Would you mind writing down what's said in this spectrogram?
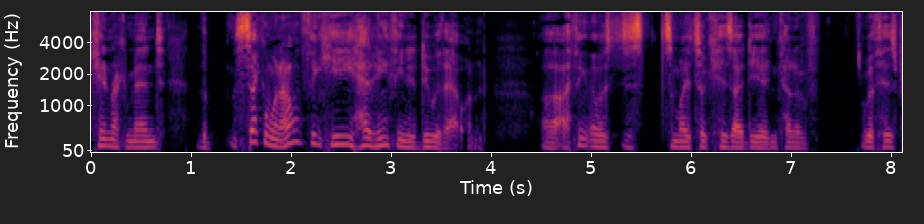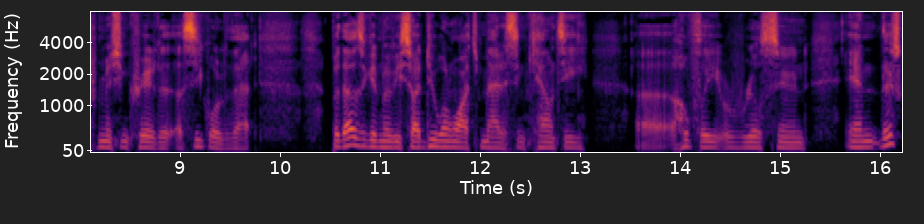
can recommend. The second one, I don't think he had anything to do with that one. Uh, I think that was just somebody took his idea and kind of, with his permission, created a, a sequel to that. But that was a good movie, so I do want to watch Madison County. Uh, hopefully real soon. And there's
